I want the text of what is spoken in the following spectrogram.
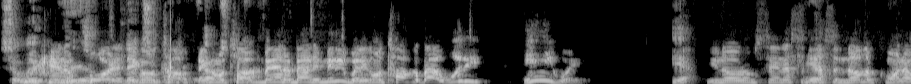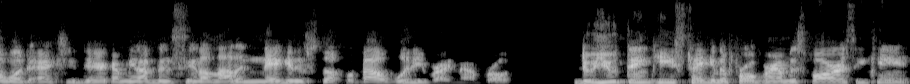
So we can't really afford it. They're gonna talk. They're gonna talk bad about him anyway. They're gonna talk about Woody anyway. Yeah. You know what I'm saying? That's yeah. that's another point I wanted to ask you, Derek. I mean, I've been seeing a lot of negative stuff about Woody right now, bro. Do you think he's taking the program as far as he can?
